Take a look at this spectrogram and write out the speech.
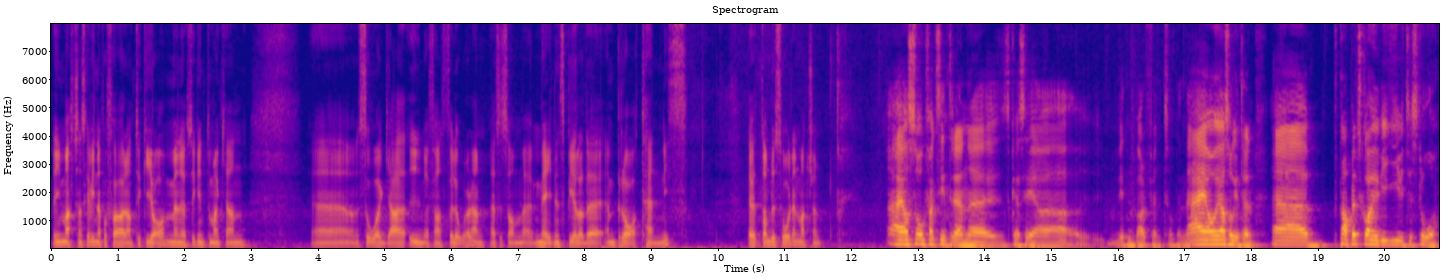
det är en match han ska vinna på förhand tycker jag, men jag tycker inte man kan eh, såga Ymer för att han förlorade den eftersom eh, Maiden spelade en bra tennis. Jag vet inte om du såg den matchen? Nej, jag såg faktiskt inte den, eh, ska jag säga. Vet inte varför jag inte såg den. Nej, jag såg inte den. Uh, pappret ska vi givetvis slå.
